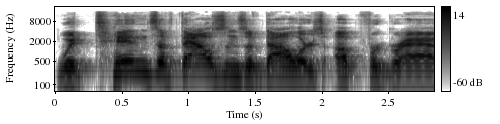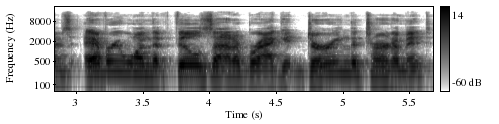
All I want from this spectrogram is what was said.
with tens of thousands of dollars up for grabs. Everyone that fills out a bracket during the tournament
